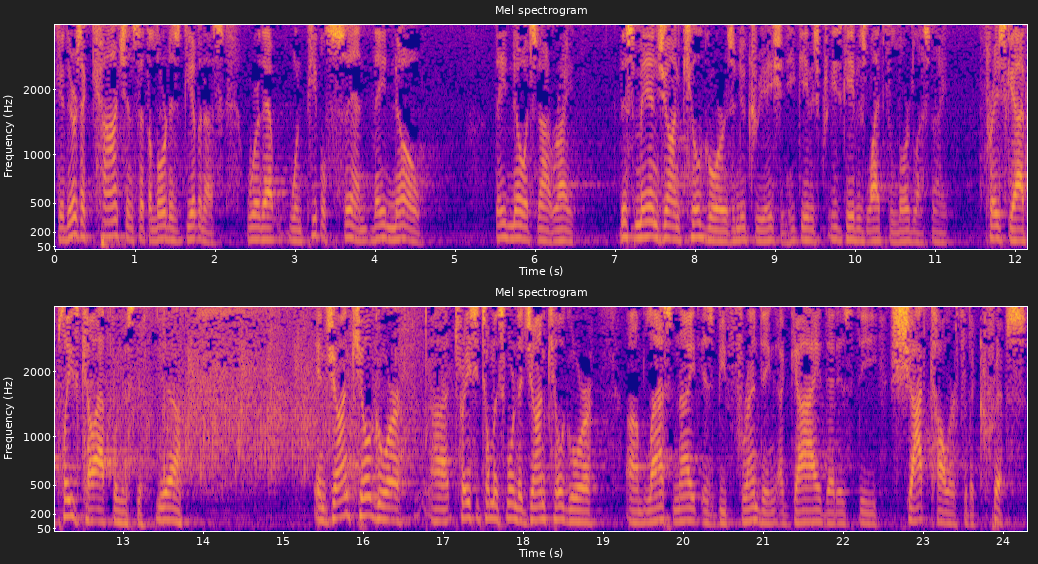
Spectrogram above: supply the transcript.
Okay, there's a conscience that the Lord has given us where that when people sin, they know. They know it's not right. This man, John Kilgore, is a new creation. He gave his, he gave his life to the Lord last night. Praise God. Please clap for this guy. Yeah. And John Kilgore uh, Tracy told me this morning that John Kilgore um, last night is befriending a guy that is the shot caller for the Crips.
